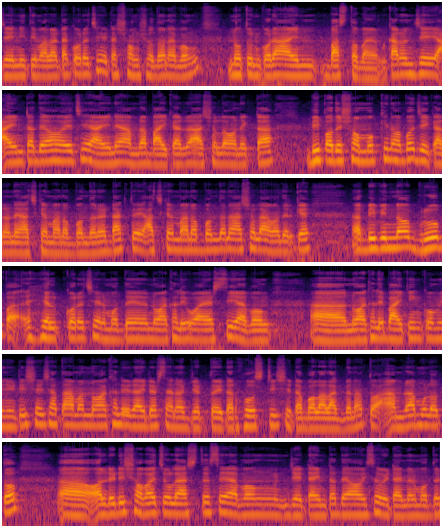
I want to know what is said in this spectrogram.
যে নীতিমালাটা করেছে, এটা সংশোধন এবং নতুন করে আইন বাস্তবায়ন। কারণ যে আইনটা দেওয়া হয়েছে আইনে আমরা বাইকাররা আসলে অনেকটা বিপদের সম্মুখীন হব, যে কারণে আজকের মানববন্ধনের ডাক। তো আজকের মানববন্ধনে আসলে আমাদেরকে বিভিন্ন গ্রুপ হেল্প করেছে। এর মধ্যে নোয়াখালী ওয়াইআরসি এবং নোয়াখালী বাইকিং কমিউনিটি, সেই সাথে আমার নোয়াখালী রাইডার্স এনার্জেট তো এটার হোস্টই সেটা বলা লাগবে না। তো আমরা মূলত অলরেডি সবাই চলে আসতেছে এবং যে টাইমটা দেওয়া হয়েছে, ওই টাইমের মধ্যে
